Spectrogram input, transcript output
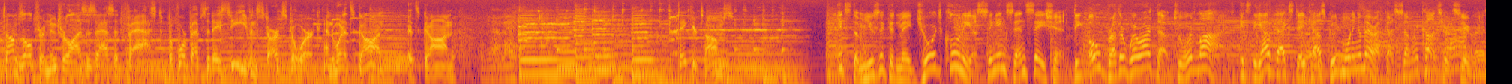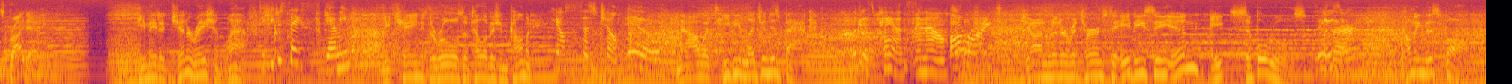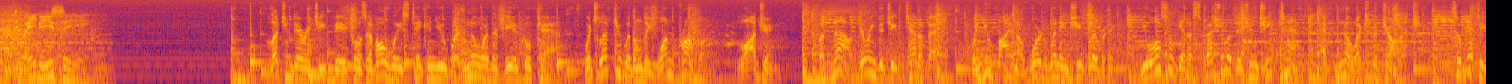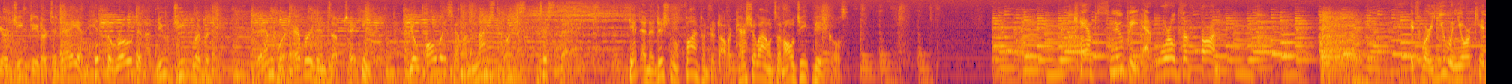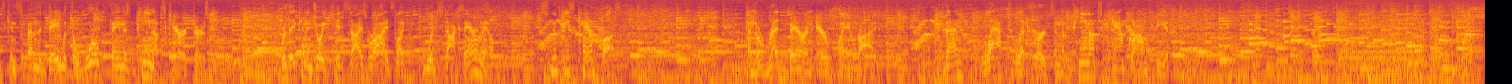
Tums Ultra neutralizes acid fast, before Pepcid AC even starts to work. And when it's gone, it's gone. Take your Tums. It's the music that made George Clooney a singing sensation. The Oh Brother Where Art Thou tour live. It's the Outback Steakhouse Good Morning America Summer Concert Series, Friday. He made a generation laugh. Did he just say scamming? He changed the rules of television comedy. He also says chill. Ew. Now a TV legend is back. Look at his pants. I know. All right. John Ritter returns to ABC in Eight Simple Rules. Loser. Coming this fall to ABC. Legendary Jeep vehicles have always taken you where no other vehicle can, which left you with only one problem, lodging. But now, during the Jeep Tent event, when you buy an award-winning Jeep Liberty, you also get a special edition Jeep tent at no extra charge. So get to your Jeep dealer today and hit the road in a new Jeep Liberty. Then, wherever it ends up taking you, you'll always have a nice place to stay. Get an additional $500 cash allowance on all Jeep vehicles. Snoopy at Worlds of Fun. It's where you and your kids can spend the day with the world-famous Peanuts characters. Where they can enjoy kid-sized rides like Woodstock's Airmail, Snoopy's Camp Bus, and the Red Baron airplane ride. Then, laugh till it hurts in the Peanuts Campground Theater.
